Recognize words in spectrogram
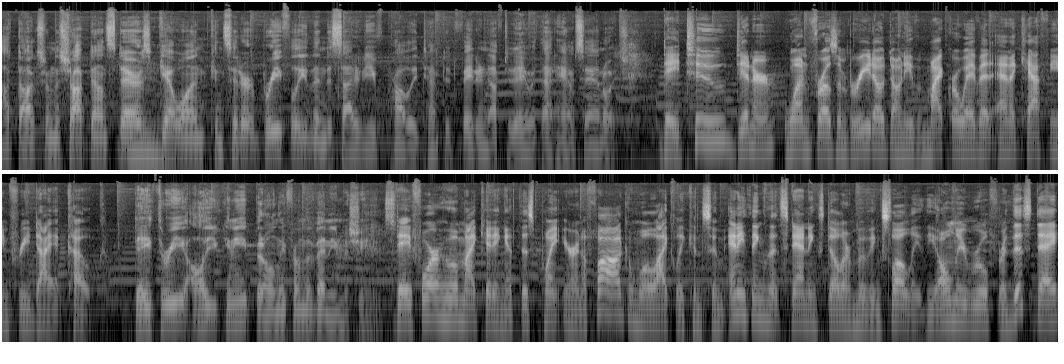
hot dogs from the shop downstairs. Mm. Get one, consider it briefly, then decided you've probably tempted fate enough today with that ham sandwich. Day two, dinner, one frozen burrito, don't even microwave it, and a caffeine free Diet Coke. Day three, all you can eat, but only from the vending machines. Day four, who am I kidding? At this point, you're in a fog and will likely consume anything that's standing still or moving slowly. The only rule for this day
